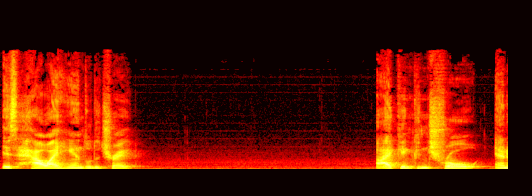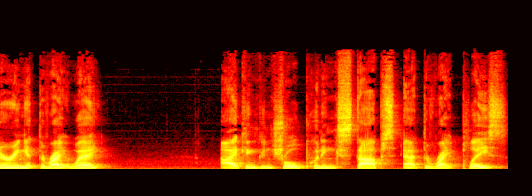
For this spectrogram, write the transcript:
is how I handle the trade. I can control entering it the right way. I can control putting stops at the right place.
